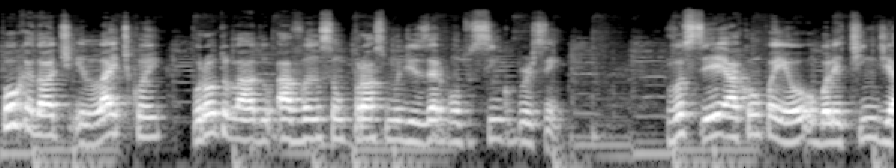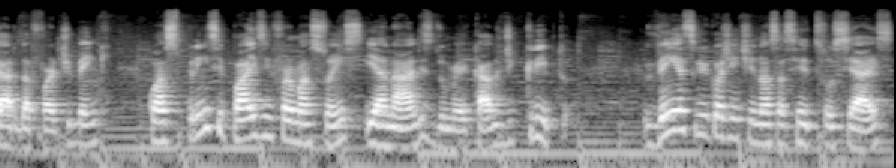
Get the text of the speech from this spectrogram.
Polkadot e Litecoin, por outro lado, avançam próximo de 0,5%. Você acompanhou o boletim diário da Fortbank com as principais informações e análises do mercado de cripto. Venha seguir com a gente em nossas redes sociais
